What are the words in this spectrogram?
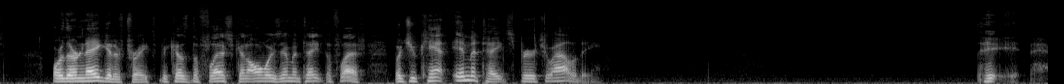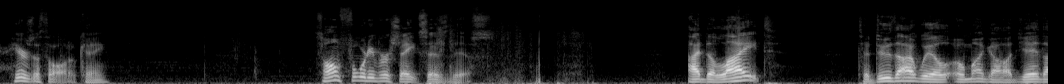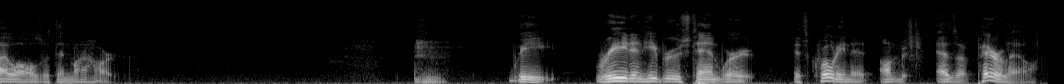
or their negative traits because the flesh can always imitate the flesh, but you can't imitate spirituality. Here's a thought, okay? Psalm 40, verse 8 says this I delight to do thy will, O my God, yea, thy laws within my heart. we read in Hebrews 10 where it's quoting it on as a parallel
